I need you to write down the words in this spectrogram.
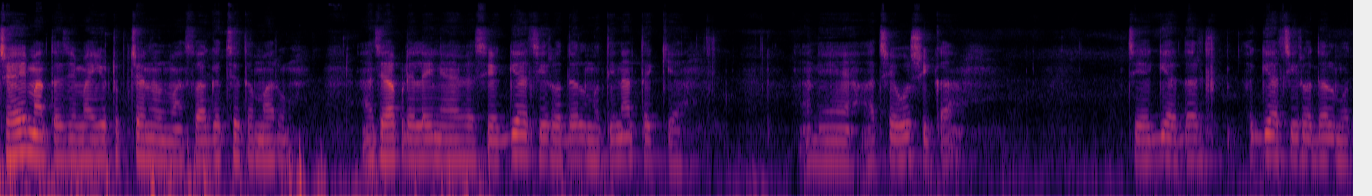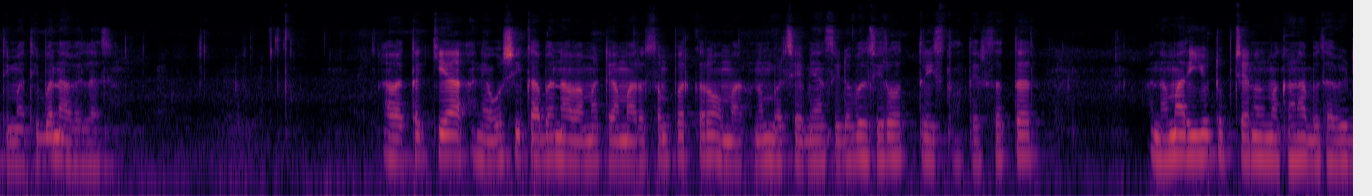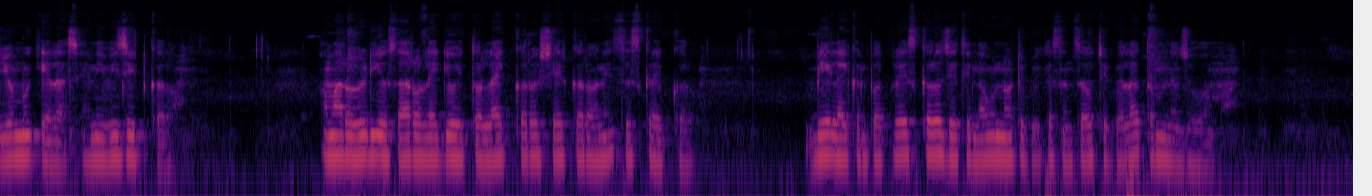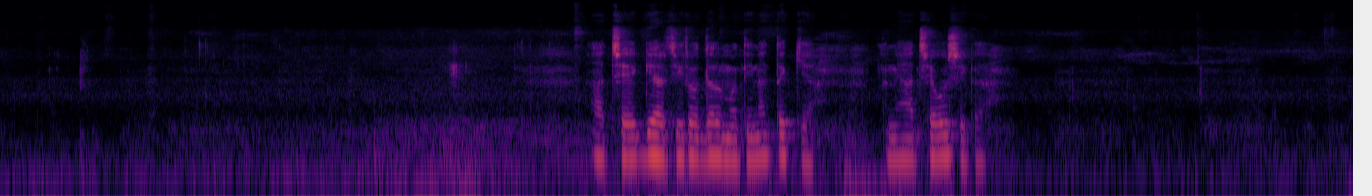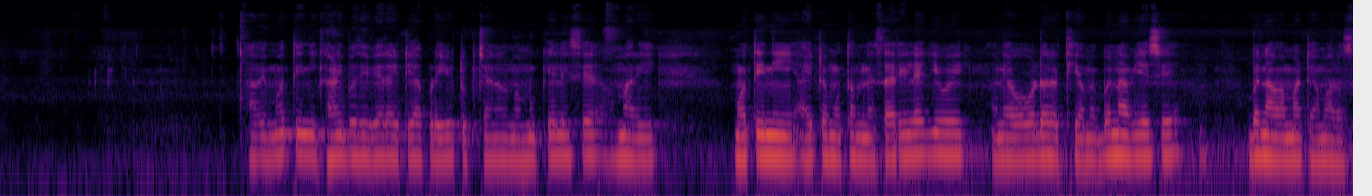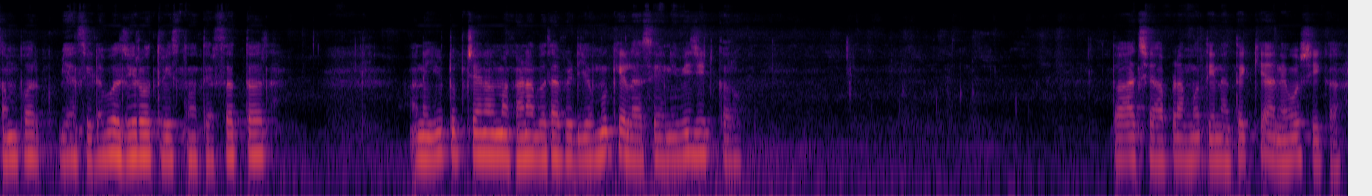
જય માતાજી, મારી યુટ્યુબ ચેનલમાં સ્વાગત છે તમારું. આજે આપણે લઈને આવ્યા છીએ અગિયાર જીરો દલમતીના તકિયા અને આ છે ઓશિકા, જે અગિયાર દર અગિયાર જીરો દલમતીમાંથી બનાવેલા છે. આવા તકિયા અને ઓશિકા બનાવવા માટે અમારો સંપર્ક કરો. અમારો નંબર છે બ્યાસી ડબલ ઝીરો ત્રીસ તોતેર સત્તર. અને અમારી યુટ્યુબ ચેનલમાં ઘણા બધા વીડિયો મૂકેલા છે, એની વિઝિટ કરો. અમારો વીડિયો સારો લાગ્યો હોય તો લાઈક કરો શેર કરો અને સબસ્ક્રાઈબ કરો. બે લાઇકન પર પ્રેસ કરો, જેથી નવું નોટિફિકેશન સૌથી પહેલાં તમને જોવા મળે. આ છે અગિયાર જીરો દલમતીના તકિયા અને આ છે ઓશિકા. આવી મોતીની ઘણી બધી વેરાયટી આપણે યુટ્યુબ ચેનલમાં મૂકેલી છે. અમારી મોતીની આઈટમો તમને સારી લાગી હોય અને ઓર્ડરથી અમે બનાવીએ છીએ. બનાવવા માટે અમારો સંપર્ક બ્યાસી ડબલ ઝીરો ત્રીસ તોતેર સત્તર અને યુટ્યુબ ચેનલમાં ઘણા બધા વીડિયો મૂકેલા છે, એની વિઝિટ કરો. તો આ છે આપણા મોતીના તકિયા અને ઓશિકા.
